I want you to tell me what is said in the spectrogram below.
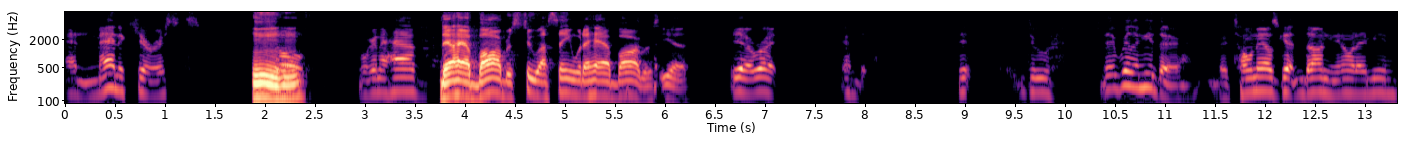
and manicurists. hmm So we're gonna have They'll have barbers too. I seen where they have barbers. Yeah. Yeah, right. And do, do do they really need their their toenails getting done? You know what I mean,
